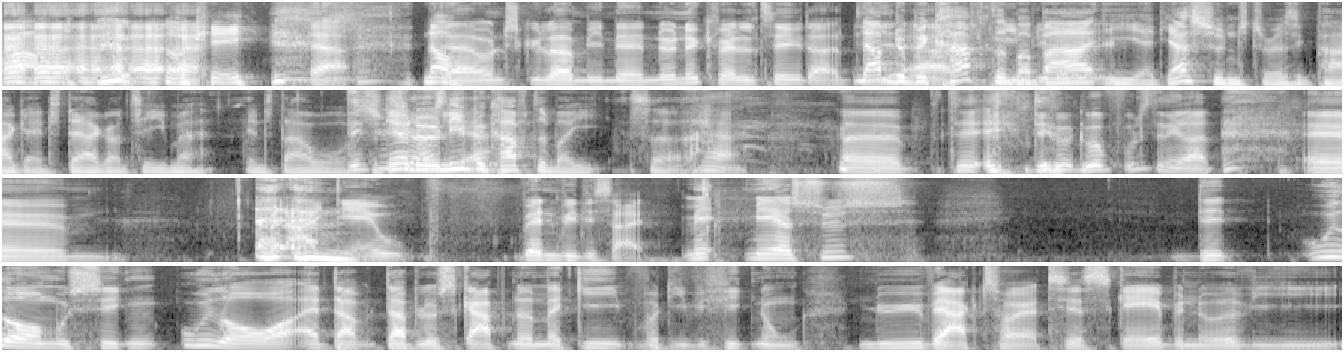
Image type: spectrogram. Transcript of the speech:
Wow. Okay. ja. Nå. Jeg undskylder mine nønnekvaliteter. Nå, men du bekræftede mig bare i, at jeg synes, Jurassic Park er et stærkere tema end Star Wars. Det synes det har du jo lige bekræftet mig i. Så. Ja. øh, det, det, du har fuldstændig ret. Øh, det er jo vanvittigt sejt. Men, men jeg synes, det, udover musikken, udover at der, der blev skabt noget magi, fordi vi fik nogle nye værktøjer til at skabe noget, vi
